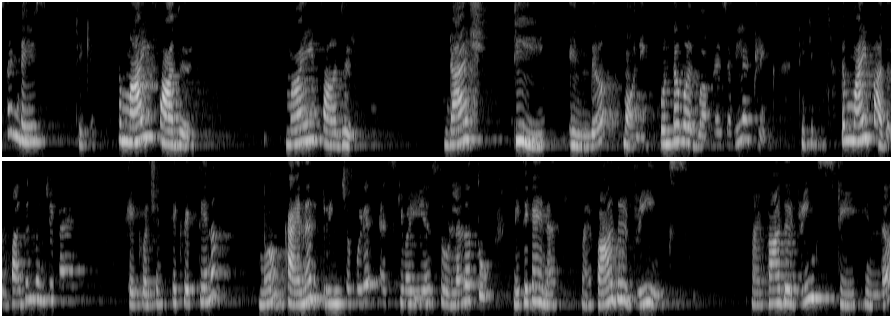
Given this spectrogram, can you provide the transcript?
Sundays ठीक आहे. तर my father my father dash tea in the morning कोणता वर्ब वापरायचा आपल्याला? ड्रिंक ठीक आहे. तर माय फादर फादर म्हणजे काय आहे? एक वचन एक व्यक्ती आहे ना? मग काय ना ड्रिंकच्या पुढे एस किंवा ई एस सोडला जातो. मी ते काय येणार? My father drinks my father drinks tea in the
